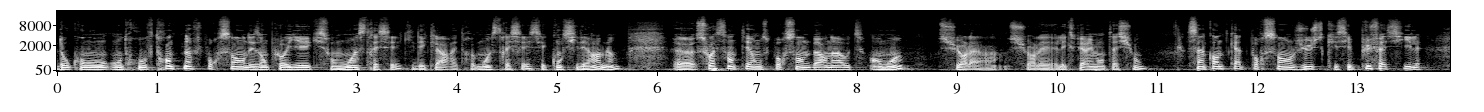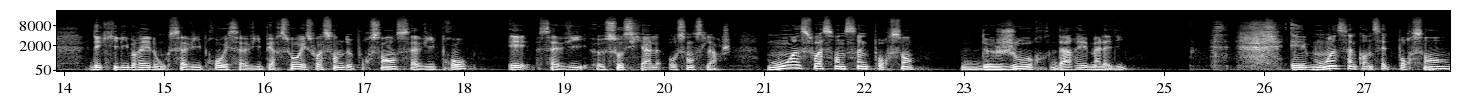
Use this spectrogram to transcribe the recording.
donc on, trouve 39% des employés qui sont moins stressés, qui déclarent être moins stressés, c'est considérable. 71% hein. de burn-out en moins sur la sur l'expérimentation. 54% juste que c'est plus facile d'équilibrer donc sa vie pro et sa vie perso, et 62% sa vie pro et sa vie euh, sociale au sens large. Moins 65% de jours d'arrêt maladie et moins 57%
